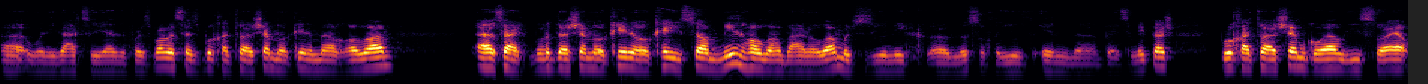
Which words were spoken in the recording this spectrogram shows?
uh, when he got to the end of the first bar, it says, Buchato Hashem, Lokeinu Melech Olam, uh, sorry, Hashem Elokeinu Okay, Yisrael Min Holam Ba'ad Olam, which is unique uh, nusach they used in the base of Mikdash. Baruch Ato Hashem Goel Yisrael.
